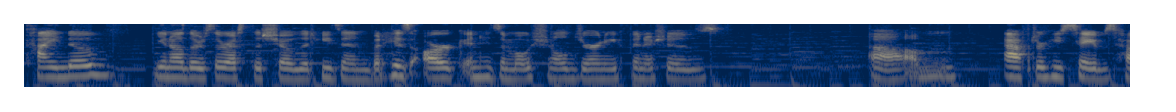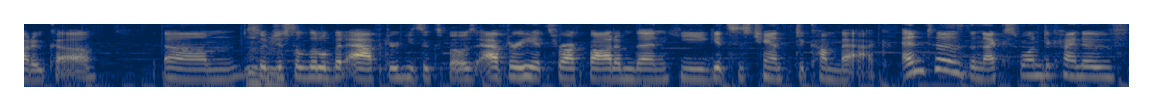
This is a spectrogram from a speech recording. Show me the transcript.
kind of. You know, there's the rest of the show that he's in, but his arc and his emotional journey finishes um, after he saves Haruka. Um, mm-hmm. So just a little bit after he's exposed, after he hits rock bottom, then he gets his chance to come back. Enta is the next one to kind of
